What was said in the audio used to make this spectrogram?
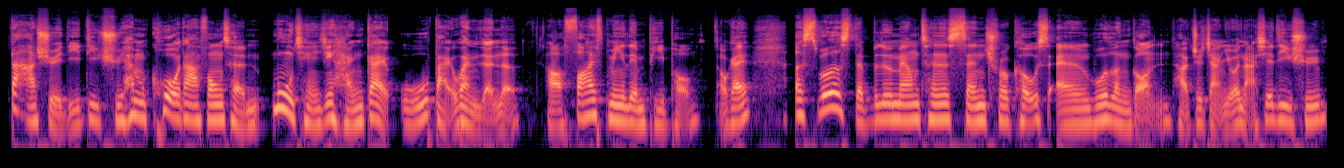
大雪梨地区，他们扩大封城，目前已经涵盖五百万人了。好，five million people，OK，as well as the Blue Mountains, Central Coast and Wollongong。好，就讲有哪些地区。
